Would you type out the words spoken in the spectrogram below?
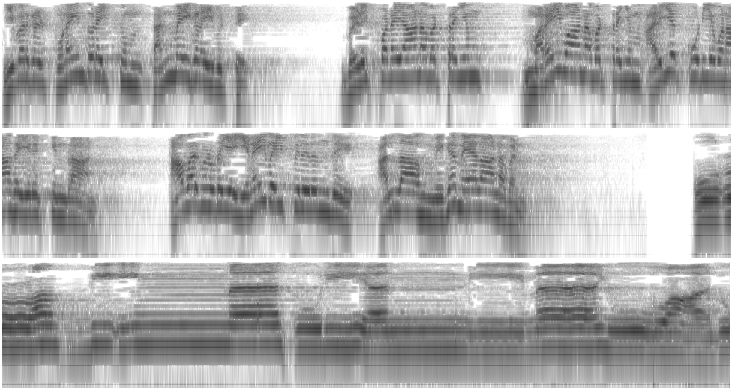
இவர்கள் புனைந்துரைக்கும் தன்மைகளை விட்டு வெளிப்படையானவற்றையும் மறைவானவற்றையும் அறியக்கூடியவனாக இருக்கின்றான். அவர்களுடைய இணை வைப்பிலிருந்து அல்லாஹ் மிக மேலானவன். قُل رَّبِّ إِمَّا تُرِيَنِّي مَا يُوعَدُونَ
